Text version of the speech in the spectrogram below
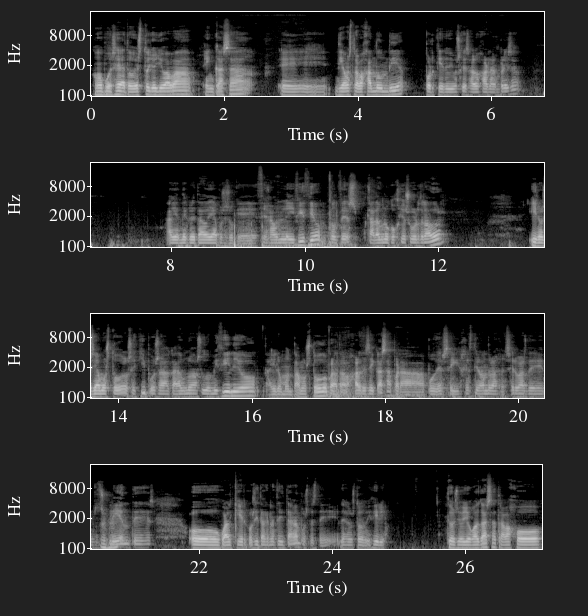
¿cómo puede ser? A todo esto yo llevaba en casa, eh, digamos, trabajando un día porque tuvimos que desalojar la empresa. Habían decretado ya, pues eso, que cerraban el edificio. Entonces, cada uno cogió su ordenador y nos llevamos todos los equipos a cada uno a su domicilio, ahí lo montamos todo para trabajar desde casa, para poder seguir gestionando las reservas de nuestros clientes o cualquier cosita que necesitaran, pues desde, desde nuestro domicilio. Entonces yo llego a casa, trabajo,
